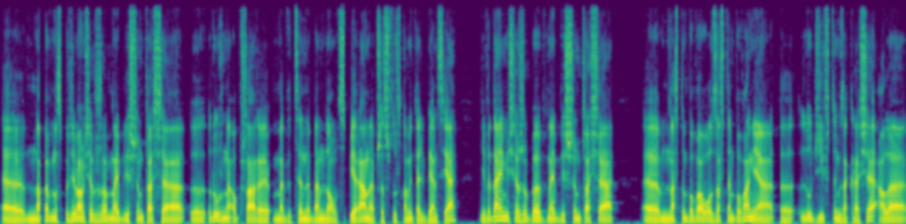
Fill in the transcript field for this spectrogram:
E, Na pewno spodziewam się, że w najbliższym czasie e, różne obszary medycyny będą wspierane przez sztuczną inteligencję. Nie wydaje mi się, żeby w najbliższym czasie e, następowało zastępowanie ludzi w tym zakresie, ale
